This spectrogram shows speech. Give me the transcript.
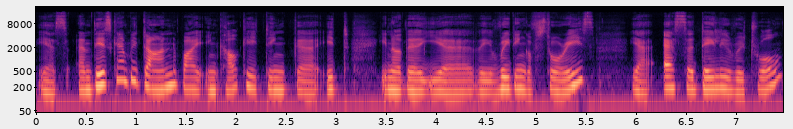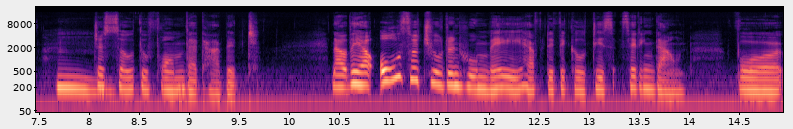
Yes, and this can be done by inculcating uh, it, you know, the uh, the reading of stories, yeah, as a daily ritual, mm. just so to form that habit. Now, there are also children who may have difficulties sitting down for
